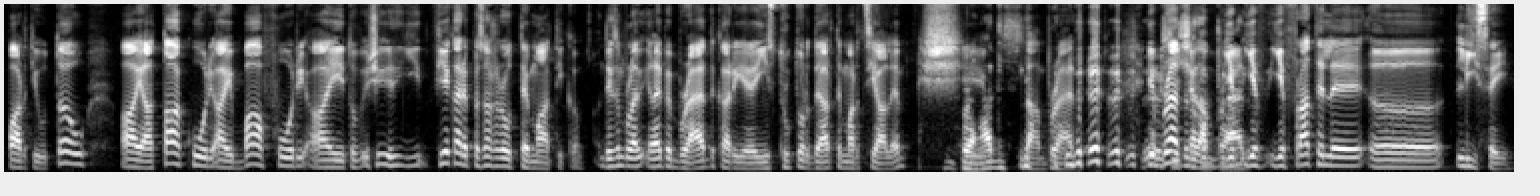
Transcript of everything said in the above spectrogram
party-ul tău, ai atacuri, ai buff-uri, ai to- și fiecare personaj are o tematică. De exemplu, îl ai pe Brad, care e instructor de arte marțiale. Și, Brad? Da, Brad. e Nu, Brad, și pentru shut că up, Brad. E, e, e fratele uh, Lisei,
